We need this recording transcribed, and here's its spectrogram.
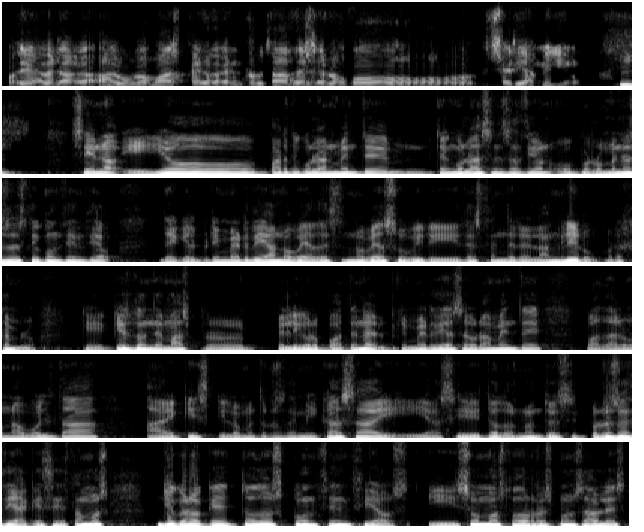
podría haber alguno más, pero en ruta, desde luego, sería mínimo. Hmm. Sí, no, y yo particularmente tengo la sensación, o por lo menos estoy concienciado, de que el primer día no voy a, no voy a subir y descender el Angliru, por ejemplo, que, es donde más peligro puedo tener. El primer día seguramente puedo dar una vuelta a X kilómetros de mi casa y, así todos, ¿no? Entonces, por eso decía que si estamos, yo creo que todos concienciados y somos todos responsables,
